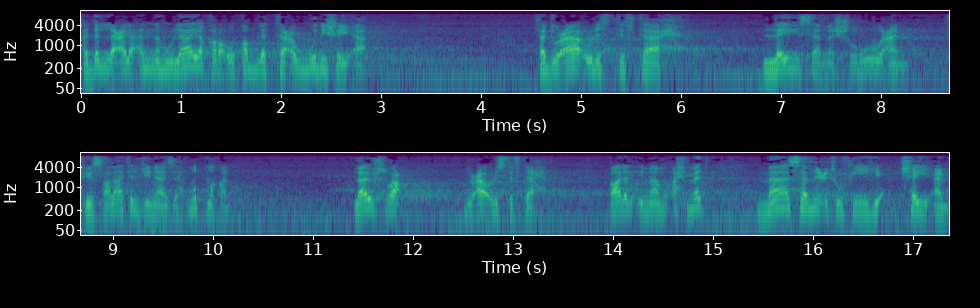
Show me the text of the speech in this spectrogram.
فدل على أنه لا يقرأ قبل التعوذ شيئا. فدعاء لا يشرع دعاء الاستفتاح. قال الإمام أحمد ما سمعت فيه شيئا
